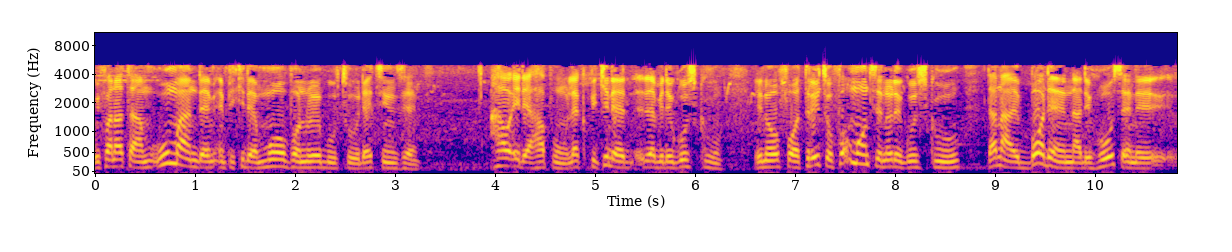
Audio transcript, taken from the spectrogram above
we find out um, women them and pikin them more vulnerable to that things. How it dey happen like pikin dey dey go school you know for three to four months they no dey go school. That na a burden na the host and the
